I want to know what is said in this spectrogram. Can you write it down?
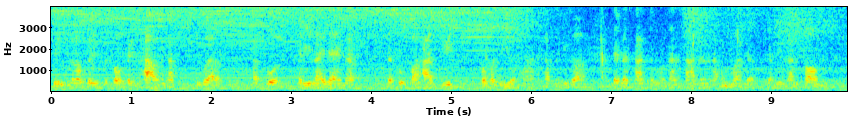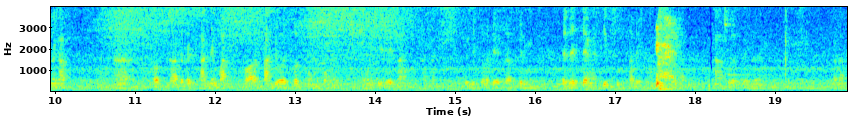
ซึ่งเราเป็นประกอบเป็นข่าวนะครับที่ว่านักโทษคดีร้ายแรงนะครับ จะถูกประหารชีวิตเขาก็หนีออกมานะครับอันนี้ก็ได้ประสานตำรวจหน้าศาลนะครับว่าจะจะมีการซ้อมนะครับก็น่าจะเป็นศาลจังหวัดเพราะศาลเยาวชนของของของที่ได้มากครับทีนี้ก็เดี๋ยวจะเป็นจะได้แจ้งให้ทีมสืบสวนนะครับหาเพื่อนไปเลยนะครับ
